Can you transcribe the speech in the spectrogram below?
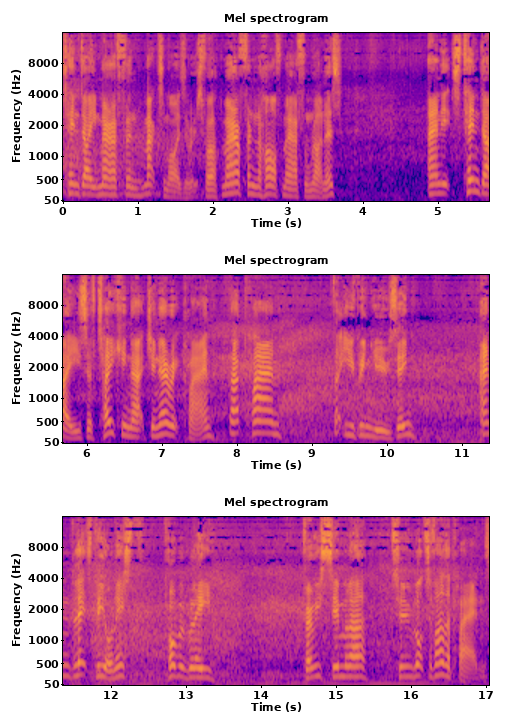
10 day marathon maximizer. It's for marathon and half marathon runners. And it's 10 days of taking that generic plan, that plan that you've been using, and let's be honest, probably very similar to lots of other plans.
